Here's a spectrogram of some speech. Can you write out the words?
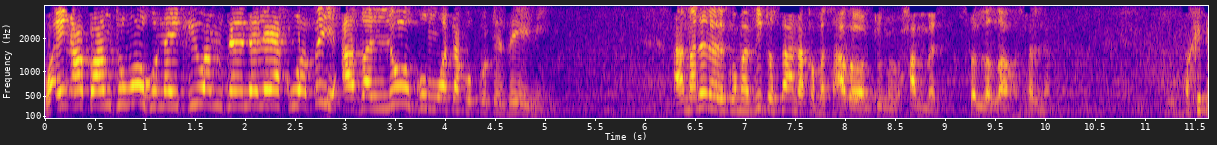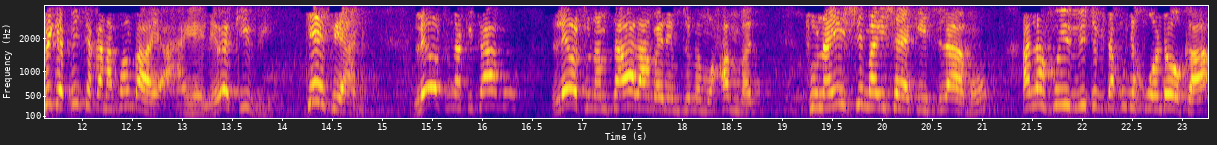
Wa in atamtumuhu na ikiwa mtaendelea kuwatii adhallukum watakupotezeni. Maneno yalikuwa mazito sana kwa masahaba wa mtume Muhammad sallallahu alaihi wasallam wakipiga picha kana kwamba haieleweki hivi. Kesi yani. Leo tuna kitabu leo tuna mtawala ambaye ni mtume Muhammad. Tunaishi maisha ya Kiislamu alafu hivi vitu vitakuja kuondoka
